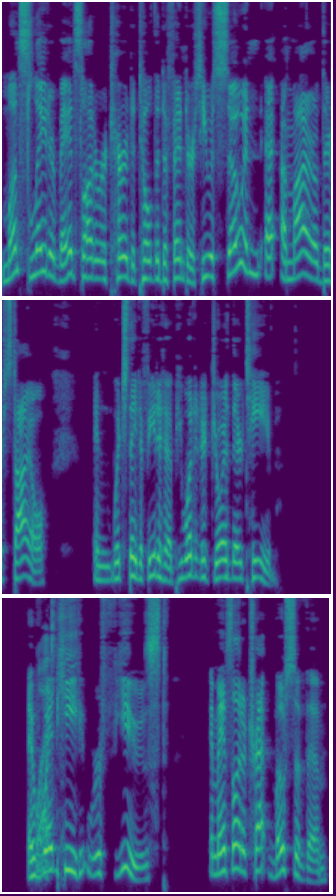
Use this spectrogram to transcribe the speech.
Months later, Manslaughter returned and told the defenders he was so in- admired their style in which they defeated him, he wanted to join their team. And What? when he refused, and Manslaughter trapped most of them,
